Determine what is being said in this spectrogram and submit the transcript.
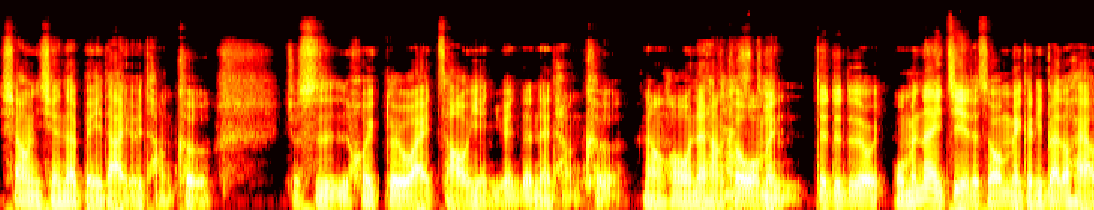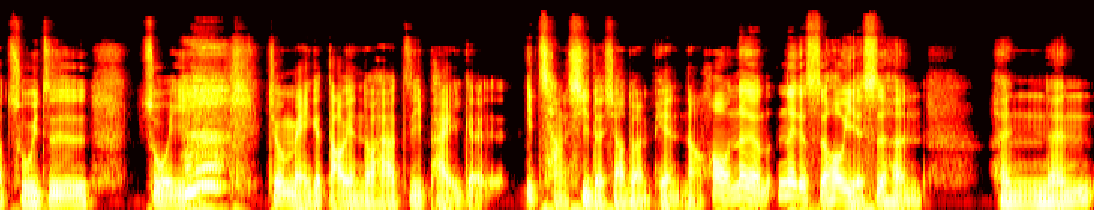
像以前在北大有一堂课。就是会对外招演员的那堂课，然后那堂课我们对对对，我们那一届的时候，每个礼拜都还要出一支作业，就每一个导演都还要自己拍一个一场戏的小短片，然后那个那个时候也是很很能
